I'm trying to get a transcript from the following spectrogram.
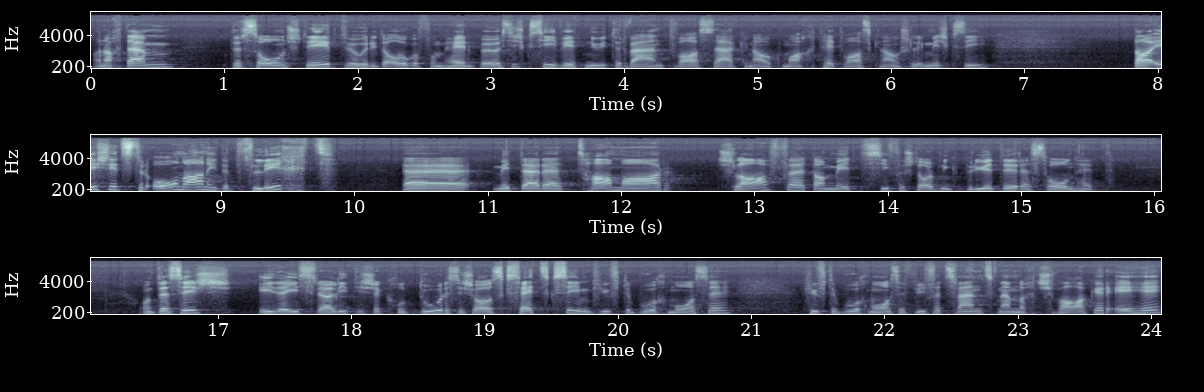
Und nachdem der Sohn stirbt, weil er in den Augen vom Herrn böse war, wird nicht erwähnt, was er genau gemacht hat, was genau schlimm war. Da ist jetzt der Onan in der Pflicht, äh, mit der Tamar zu schlafen, damit sein verstorbener Brüder einen Sohn hat. Und das ist in der israelitischen Kultur, es war auch ein Gesetz im 5. Buch Mose, 5. Buch Mose 25, nämlich die Schwagerehe.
